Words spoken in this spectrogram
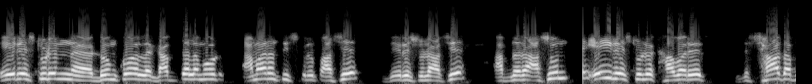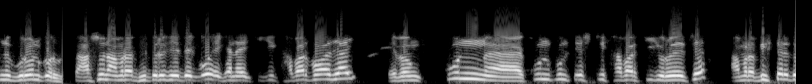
এই রেস্টুরেন্ট ডোমকল গাবতলা মোড় আমারন্ত স্কুলের পাশে যে রেস্টুরেন্ট আছে আপনারা আসুন এই রেস্টুরেন্টের খাবারের স্বাদ আপনি গ্রহণ করুন। তো আসুন আমরা ভিতরে গিয়ে দেখব এখানে কি কি খাবার পাওয়া যায় এবং কোন কোন কোন টেস্টি খাবার কি রয়েছে। আমরা বিস্তারিত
